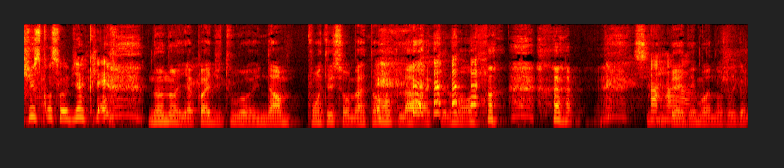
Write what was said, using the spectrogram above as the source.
juste qu'on soit bien clair. Non, non, il n'y a pas du tout euh, une arme pointée sur ma tempe là actuellement. S'il vous plaît, aidez-moi. Non, je rigole.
